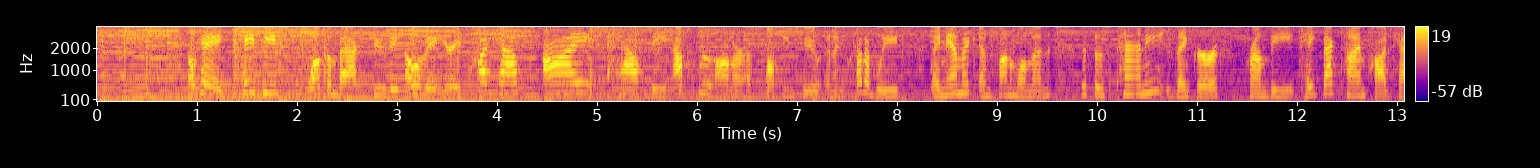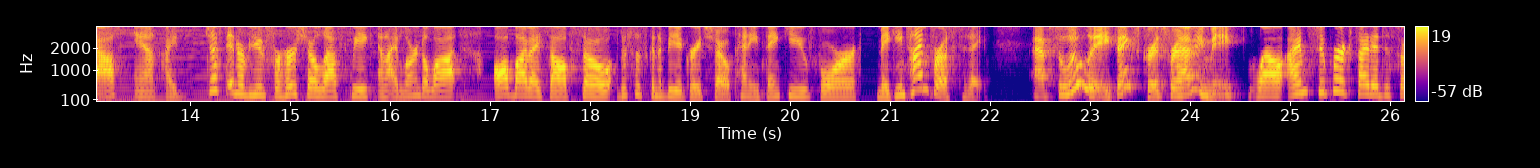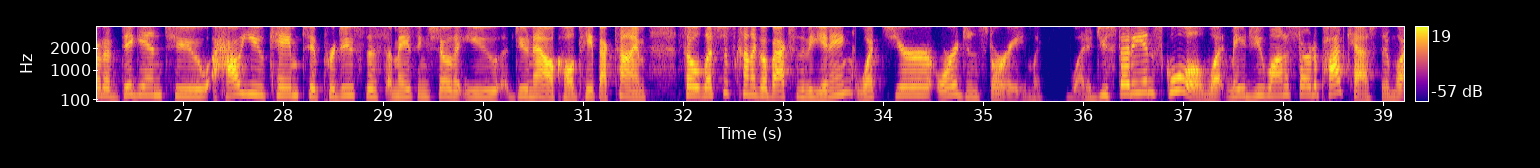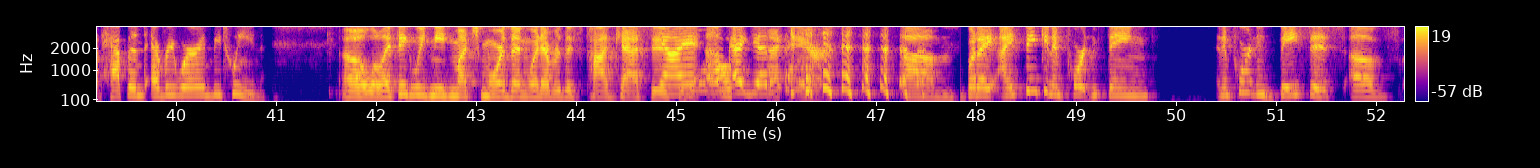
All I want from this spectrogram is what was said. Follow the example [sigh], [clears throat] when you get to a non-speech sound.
Okay, hey peeps, welcome back to the Elevate Your Eight podcast. I have the absolute honor of talking to an incredibly dynamic and fun woman. This is Penny Zenker from the Take Back Time podcast, and I just interviewed for her show last week and I learned a lot all by myself. So this is going to be a great show. Penny, thank you for making time for us today. Absolutely. Thanks, Chris, for having me. Well, I'm super excited to sort of dig into how you came to produce this amazing show that you do now called Take Back Time. So let's just kind of go back to the beginning. What's your origin story? Like, what did you study in school? What made you want to start a podcast? And what happened everywhere in between? Oh, well, I think we'd need much more than whatever this podcast is. Yeah, I, I, get it. [laughs] um, but I, I think an important thing, an important basis of,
